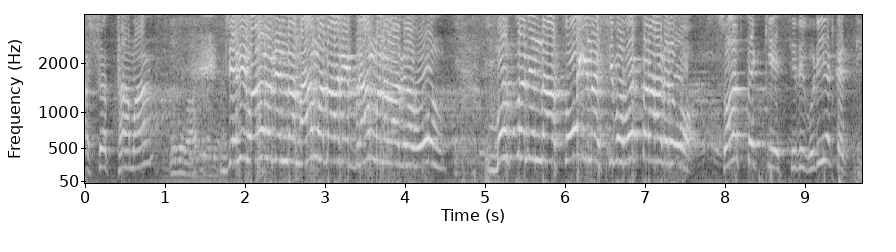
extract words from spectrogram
ಅಶ್ವತ್ಥಾಮ ಜನಿವಾರದಿಂದ ನಾಮಧಾರಿ ಬ್ರಾಹ್ಮಣರಾದವು ಭಸ್ಮದಿಂದ ಸೋಗಿನ ಶಿವ ಭಕ್ತರಾದವು ಸ್ವಾರ್ಥಕ್ಕೆ ಸಿರಿಗುಡಿಯ ಕಟ್ಟಿ.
